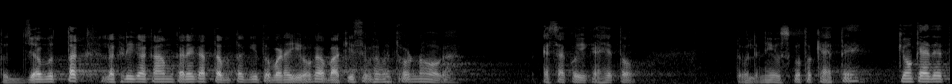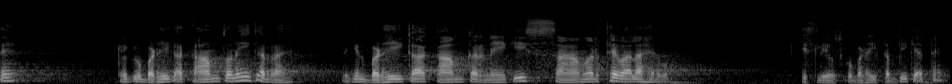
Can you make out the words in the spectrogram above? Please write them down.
तो जब तक लकड़ी का काम करेगा, तब तक ही तो बढ़ई होगा, बाकी समय में तोड़ना होगा। ऐसा कोई कहे तो। तो बोले, नहीं, उसको तो कहते हैं। क्यों कह देते हैं? क्योंकि वो बढ़ई का काम तो नहीं कर रहा है, लेकिन बढ़ई का काम करने की सामर्थ्य वाला है वो। इसलिए उसको बढ़ई तब भी कहते हैं।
